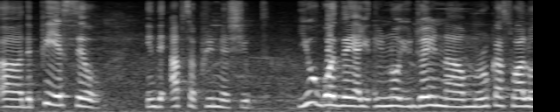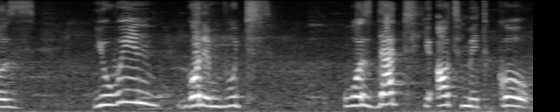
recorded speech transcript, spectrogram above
uh, the PSL in the ABSA Premiership. You go there, you, you know, you join uh, Moroka Swallows, you win Golden Boot. Was that your ultimate goal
